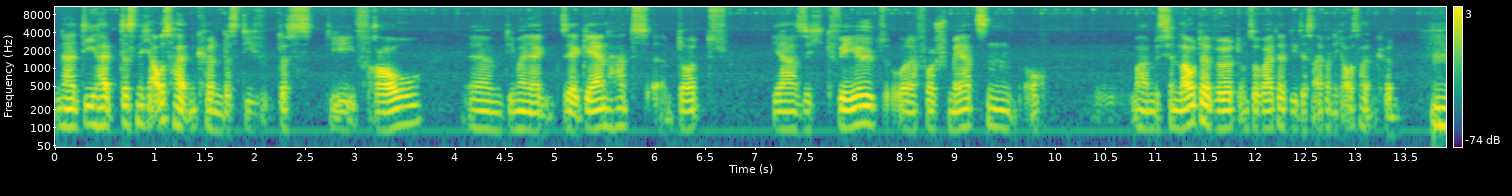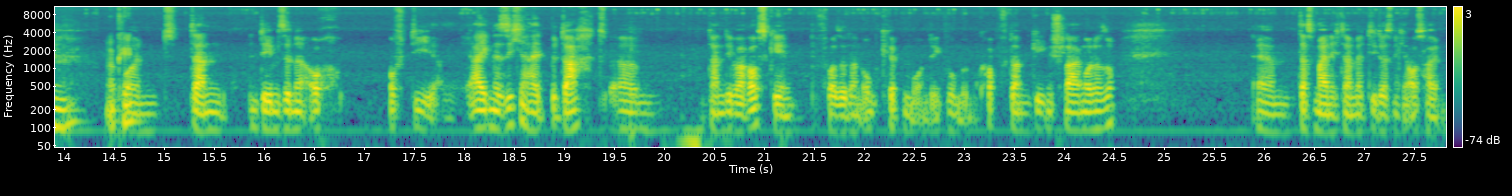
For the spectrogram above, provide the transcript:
Na, die halt das nicht aushalten können, dass die, dass die Frau, ähm, die man ja sehr gern hat, äh, dort ja sich quält oder vor Schmerzen auch mal ein bisschen lauter wird und so weiter, die das einfach nicht aushalten können. Mhm. Okay. Und dann in dem Sinne auch auf die eigene Sicherheit bedacht, ähm, dann lieber rausgehen bevor sie dann umkippen und irgendwo mit dem Kopf dann gegenschlagen oder so. Ähm, das meine ich damit, die das nicht aushalten.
